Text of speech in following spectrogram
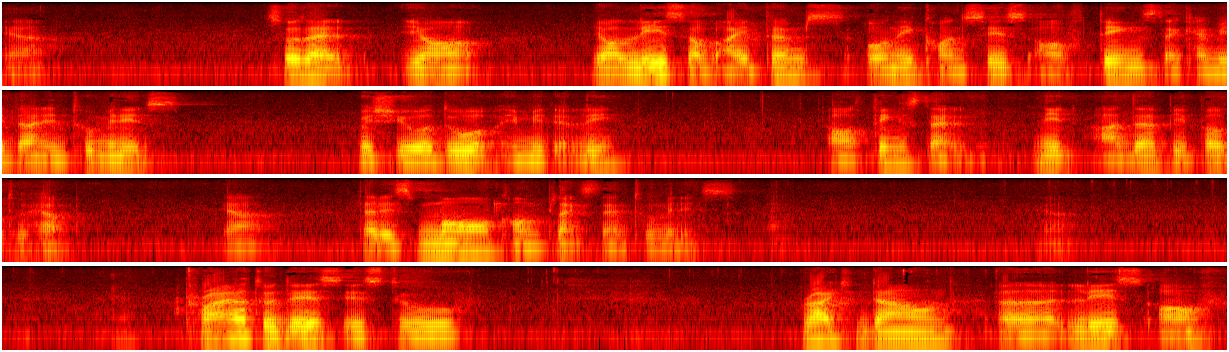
Yeah so that your your list of items only consists of things that can be done in two minutes, which you will do immediately, or things that need other people to help. Yeah, that is more complex than two minutes. Yeah. Prior to this is to write down a list of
